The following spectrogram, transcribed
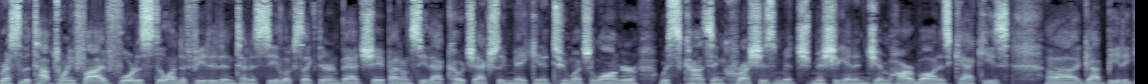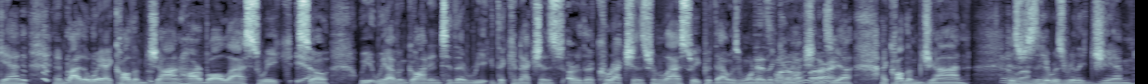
Rest of the top 25, Florida's still undefeated, and Tennessee looks like they're in bad shape. I don't see that coach actually making it too much longer. Wisconsin crushes Mich- Michigan, and Jim Harbaugh and his khakis uh, got beat again. and by the way, I called him John Harbaugh last week, so we, we haven't gone into the re- the connections or the corrections from last week, but that was one That's of the one of them? connections. Yeah, I called him John. His was, it was really Jim,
